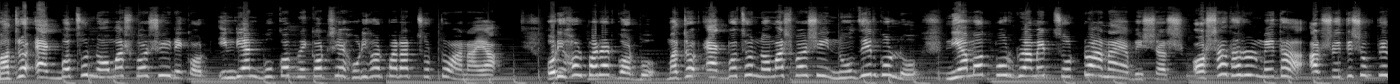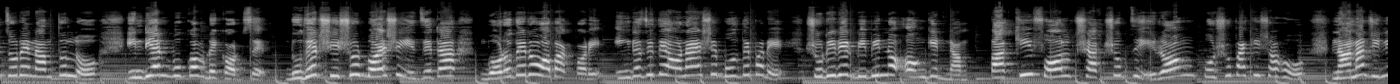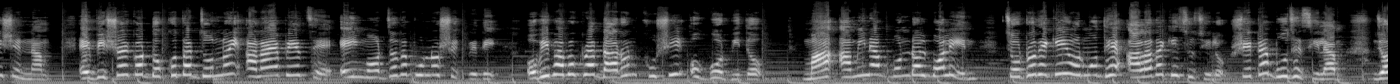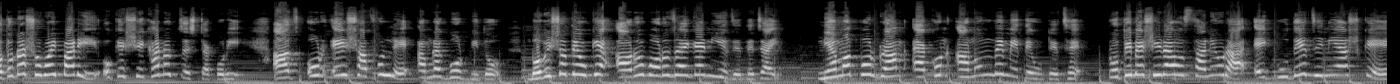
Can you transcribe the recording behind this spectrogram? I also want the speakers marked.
Speaker 1: মাত্র এক বছর ন মাস বয়সী রেকর্ড ইন্ডিয়ান বুক অফ রেকর্ডসে হরিহরপাড়ার ছোট্ট আনায়া। হরিহরপাড়ার গর্ব। মাত্র এক বছর ন মাস বয়সী নজির করল নিয়ামতপুর গ্রামের ছোট্ট আনায়া বিশ্বাস। অসাধারণ মেধা আর স্মৃতিশক্তির জোরে নাম তুলল ইন্ডিয়ান বুক অফ রেকর্ডসে দুধের শিশুর বয়সী যেটা বড়দেরও অবাক করে। ইংরেজিতে অনায়াসে বলতে পারে শরীরের বিভিন্ন অঙ্গের নাম। পাখি, ফল, শাকসবজি, রং, পশু পাখি সহ নানা জিনিসের নাম। এই বিস্ময়কর দক্ষতার জন্যই আনায়া পেয়েছে এই মর্যাদাপূর্ণ স্বীকৃতি। অভিভাবকরা দারুণ খুশি ও গর্বিত। মা আমিনা মণ্ডল বলেন, ছোট থেকেই ওর মধ্যে আলাদা কিছু ছিল, সেটা বুঝেছিলাম। যতটা সময় পারি ওকে শেখানোর চেষ্টা করি। আজ ওর এই সাফল্যে আমরা গর্বিত। ভবিষ্যতে ওকে আরও বড় জায়গায় নিয়ে যেতে চাই। নিয়ামতপুর গ্রাম এখন আনন্দে মেতে উঠেছে। প্রতিবেশীরা ও স্থানীয়রা এই কুদে জিনিয়াসকে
